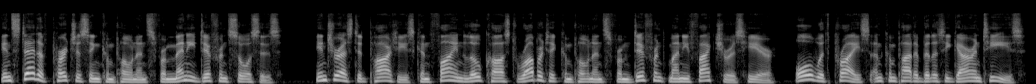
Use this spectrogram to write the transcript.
Instead of purchasing components from many different sources, interested parties can find low cost robotic components from different manufacturers here, all with price and compatibility guarantees.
